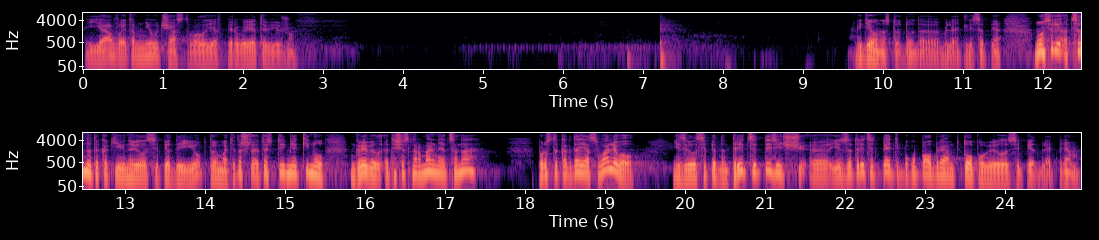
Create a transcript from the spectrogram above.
Я в этом не участвовал, я впервые это вижу. Где у нас тут, да, блядь, лесопе? Ну, а смотри, а цены-то какие на велосипеды, ёб твою мать. Это что, это ты мне кинул гревел, это сейчас нормальная цена? Просто когда я сваливал из велосипеда, 30 тысяч, э, за 35 я покупал прям топовый велосипед, блядь, прям.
